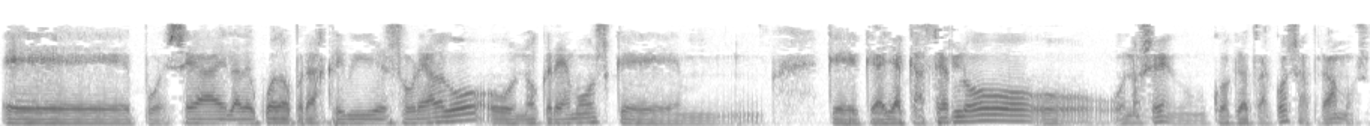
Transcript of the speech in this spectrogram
eh, pues sea el adecuado para escribir sobre algo o no creemos que que, haya que hacerlo o, no sé, cualquier otra cosa, pero vamos,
